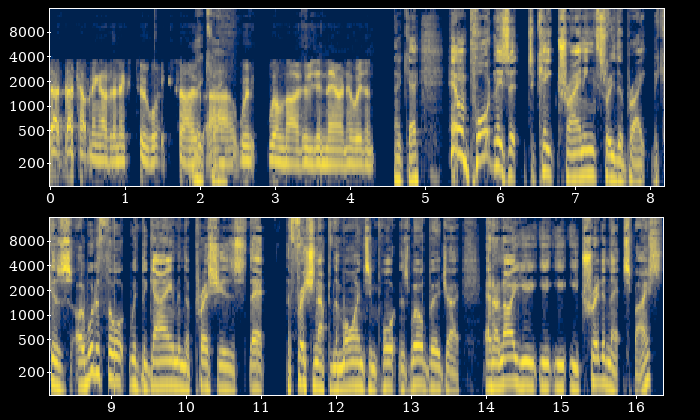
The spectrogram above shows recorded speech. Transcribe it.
that, that's happening over the next two weeks. So Okay. uh, we, we'll know who's in there and who isn't. Okay. How important is it to keep training through the break? Because I would have thought with the game and the pressures that the freshen up in the mind's important as well, Burjo. And I know you, you, you, you tread in that space.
